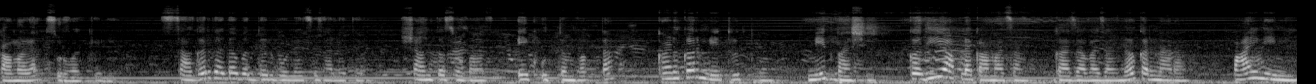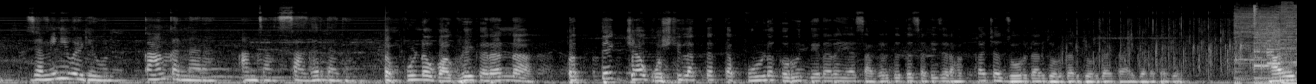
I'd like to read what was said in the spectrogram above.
कामाला सुरुवात केली. सागरदादाबद्दल बोलायचं झालं तर शांत स्वभाव एक उत्तम वक्ता कणकर नेतृत्व नेतभाषी कधीही आपल्या कामाचा गाजावाजा न करणारा पाय नेहमी जमिनीवर ठेवून काम करणारा आमचा सागरदादा संपूर्ण वाघवेकरांना प्रत्येक ज्या गोष्टी लागतात त्या पूर्ण करून देणाऱ्या या सागरदत्तासाठी जर हक्काच्या जोरदार जोरदार जोरदार काय झालं पाहिजे. हा एक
